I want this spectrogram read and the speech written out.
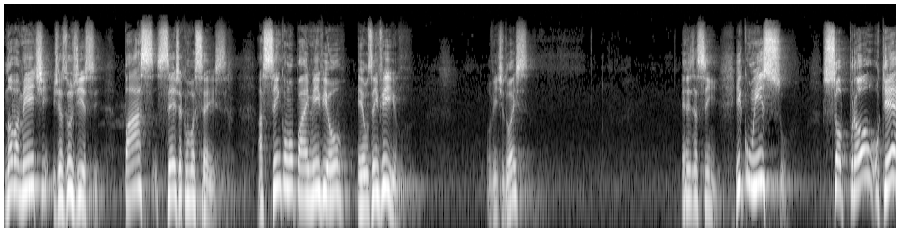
Novamente, Jesus disse: Paz seja com vocês. Assim como o Pai me enviou, eu os envio. O 22. Ele diz assim: E com isso soprou o quê?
